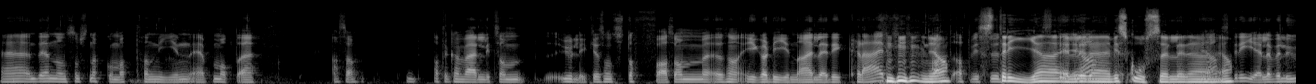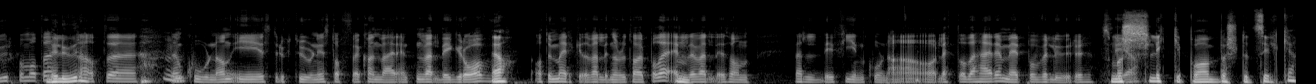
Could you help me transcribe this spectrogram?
Eh, Det er noen som snakker om at tannin er på en måte Altså at det kan være litt sånn ulike sånn stoffer som eh, sånn, i gardiner eller i klær. ja. At, at du, Strie eller ja. eh, viskose eller eh, ja, ja. strie eller velur, på en måte. Velur. At eh, de kornene i strukturen i stoffet kan være enten veldig grov, Ja. at du merker det veldig når du tar på det, eller veldig sånn veldig finkorna og lett. Og det her er mer på velur Som å slikke på børstet silke.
